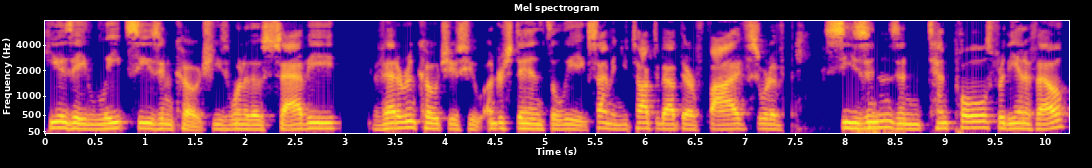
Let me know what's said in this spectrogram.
He is a late season coach. He's one of those savvy veteran coaches who understands the league. Simon, you talked about there are five sort of seasons and tent poles for the NFL.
